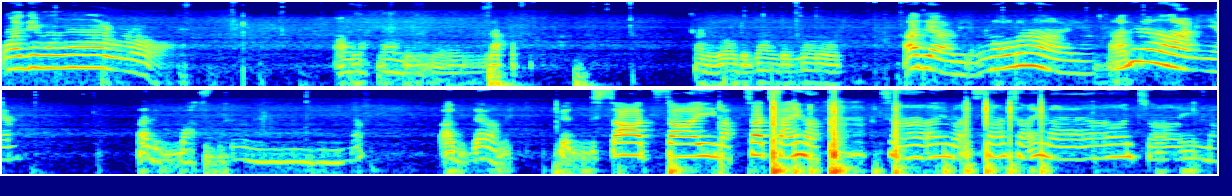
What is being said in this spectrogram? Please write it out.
Hadi bakalım. Allah ne oldu? Rapat. Hadi doldur doldur doldur. Hadi abicim ne olur abicim. Hadi ne abicim. Hadi bastım. Hadi devam et. Şöyle saat sayma, saat sayma. Sayma, saat sayma, sayma.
